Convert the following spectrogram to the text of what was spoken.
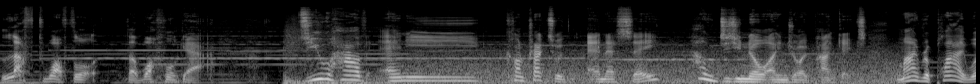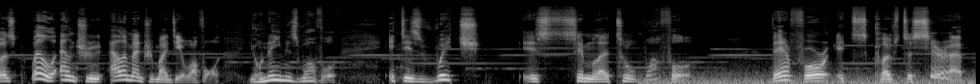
Luftwaffe, the Waffle guy. Do you have any contracts with NSA? How did you know I enjoy pancakes? My reply was, well, elementary, my dear Waffle. Your name is Waffle. It is which is similar to waffle. Therefore, it's close to syrup.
